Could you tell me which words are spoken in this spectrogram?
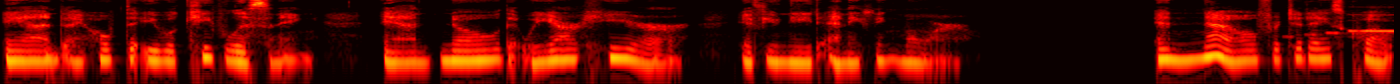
And I hope that you will keep listening and know that we are here if you need anything more. And now for today's quote.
